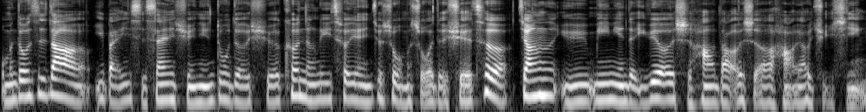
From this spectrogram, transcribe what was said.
我们都知道，一百一十三学年度的学科能力测验，就是我们所谓的学测，将于明年的一月二十号到二十二号要举行。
